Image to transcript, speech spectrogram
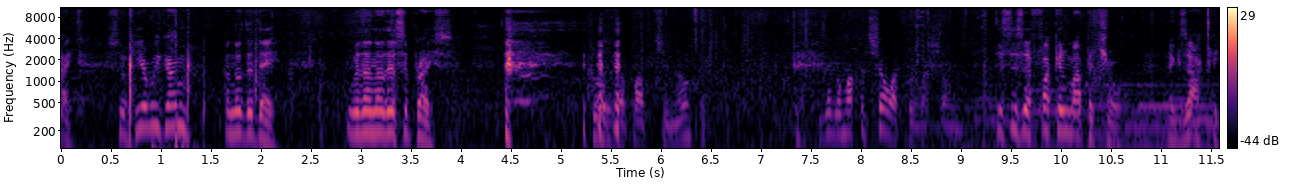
Right, so here we come, another day, with another surprise. Kurwa, patrzcie, no. Z tego mapę showa, kurwa, ściągnę. This is a fucking Muppet Show. Exactly.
